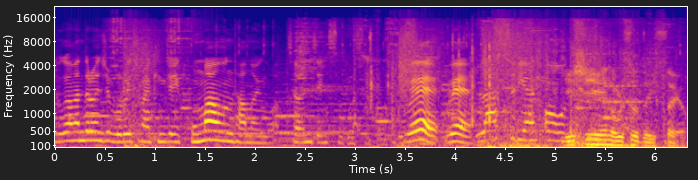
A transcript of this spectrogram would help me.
누가 만들었는지 모르겠지만 굉장히 고마운 단어인 것 같아. 전쟁 속에서 왜 왜? 라스리안 어올 수도 있어요.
